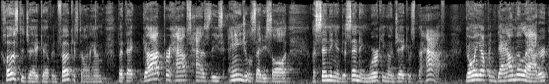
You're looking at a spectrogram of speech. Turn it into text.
close to Jacob and focused on him, but that God perhaps has these angels that He saw ascending and descending, working on Jacob's behalf. going up and down the ladder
